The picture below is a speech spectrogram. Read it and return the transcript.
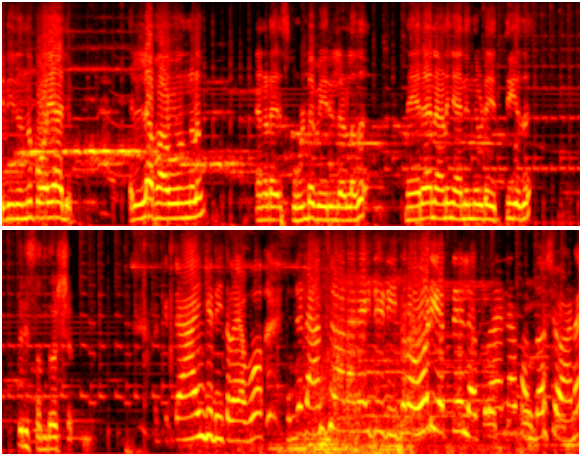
ഇതിൽ നിന്ന് പോയാലും എല്ലാ ഭാവങ്ങളും ഞങ്ങളുടെ സ്കൂളിന്റെ പേരിലുള്ളത് നേരാനാണ് ഞാൻ ഇന്നിവിടെ എത്തിയത്. ഒത്തിരി സന്തോഷം. താങ്ക് യു ടീച്ചറെ അപ്പോ എന്റെ ഡാൻസ് കാണാനായിട്ട് ടീച്ചർ ഓടി എത്തിയല്ലോ. അത്ര തന്നെ സന്തോഷമാണ്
